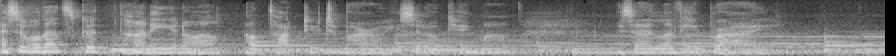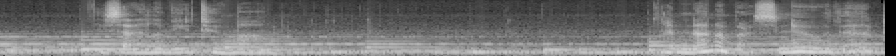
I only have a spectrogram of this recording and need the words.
I said, Well, that's good, honey. You know, I'll, I'll talk to you tomorrow. He said, Okay, Mom. I said, I love you, Bry. He said, I love you too, Mom. And none of us knew that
